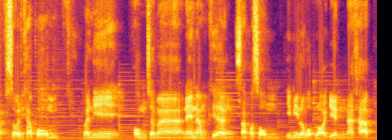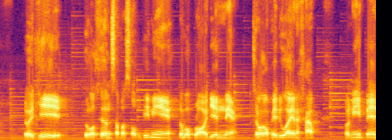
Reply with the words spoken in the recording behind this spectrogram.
ครับ สวัสดีครับผม วันนี้ผมจะมาแนะนำเครื่องสับผสมที่มีระบบหล่อเย็นนะครับ โดยที่ตัวเครื่องสับผสมที่มีระบบหล่อเย็นเนี่ยจะประกอบไปด้วยนะครับ ตัวนี้เป็น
